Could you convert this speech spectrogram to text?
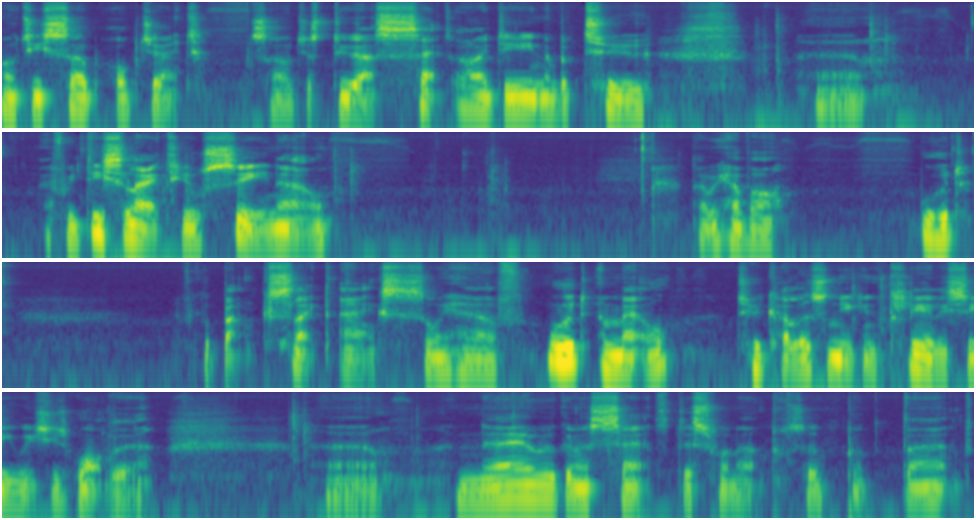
multi-sub object. So I'll just do that set ID number two. Uh, if we deselect, you'll see now that we have our wood. If we go back, select axe, so we have wood and metal, two colours, and you can clearly see which is what there. Uh, now we're going to set this one up. So put that,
